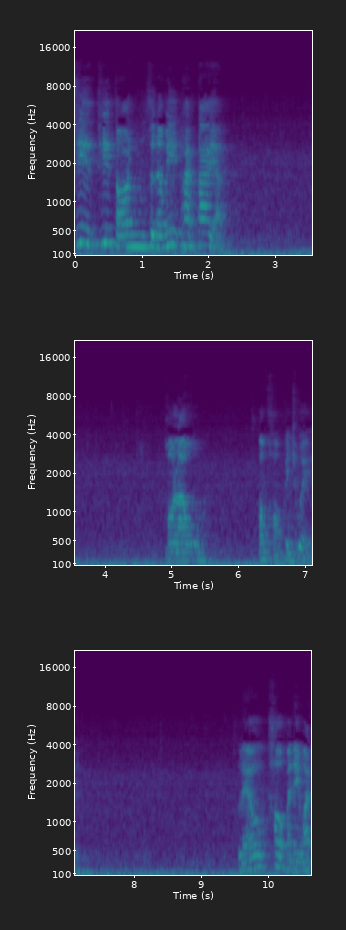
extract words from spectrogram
ที่ที่ตอนสึนามิภาคใต้อะ พอเราเอาของไปช่วย แล้วเข้าไปในวัด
